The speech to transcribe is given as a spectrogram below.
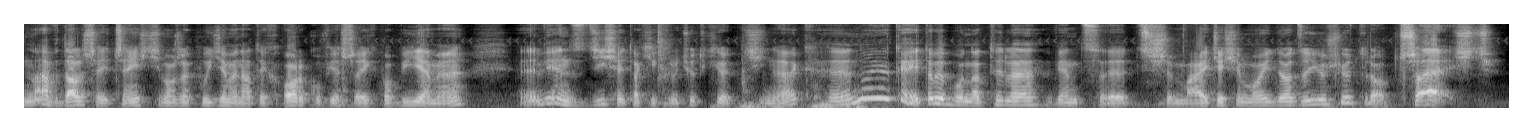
No a w dalszej części może pójdziemy na tych orków, jeszcze ich pobijemy. E, Więc dzisiaj taki króciutki odcinek. E, No i okej, to by było na tyle, więc e, trzymajcie się moi drodzy już jutro. Cześć!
